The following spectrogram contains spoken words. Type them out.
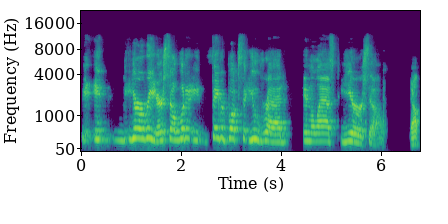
it, it- you're a reader so what are favorite books that you've read in the last year or so Yep.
